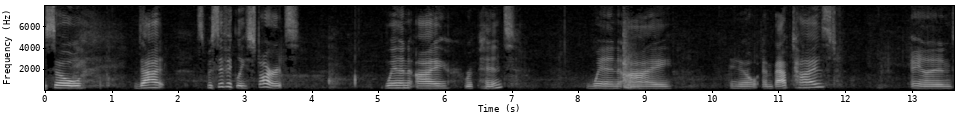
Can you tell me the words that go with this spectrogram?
so that specifically starts when i repent when I, you know, am baptized, and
